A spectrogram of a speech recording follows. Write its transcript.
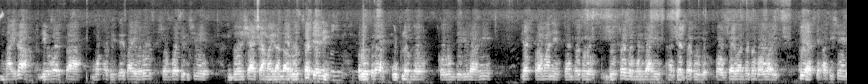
महिला लेवरचा मोठा बिझनेस आहे. रोज शंभर दीडशे दोनशे अशा महिलांना रोजचा त्यांनी रोजगार उपलब्ध करून दिलेला आहे. त्याचप्रमाणे त्यांचा जो दुसरा जो मुलगा आहे त्यांचा जो भाऊसाहेबांचा जो भाऊ आहे ते अति- अतिशय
